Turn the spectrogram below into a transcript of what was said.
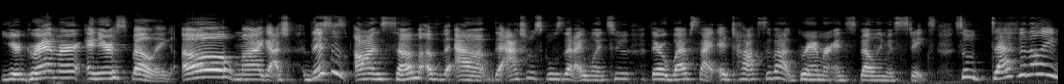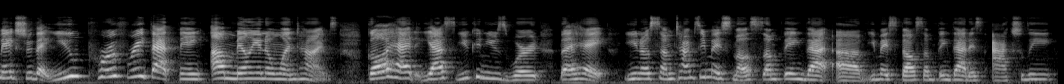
your grammar and your spelling. Oh my gosh. This is on some of the uh, the actual schools that I went to, their website. It talks about grammar and spelling mistakes. So definitely make sure that you proofread that thing a million and one times. Go ahead. Yes, you can use Word, but hey, you know, sometimes you may smell something that um, you may spell something that is actually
